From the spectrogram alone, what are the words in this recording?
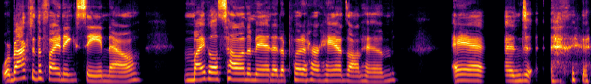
we're back to the fighting scene now. Michael's telling Amanda to put her hands on him. And and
